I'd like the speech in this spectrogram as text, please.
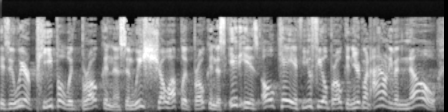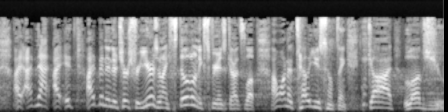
is that we are people with brokenness and we show up with brokenness. It is okay if you feel broken. You're going, I don't even know. I, have not, I, I've been in the church for years and I still don't experience God's love. I want to tell you something. God loves you.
